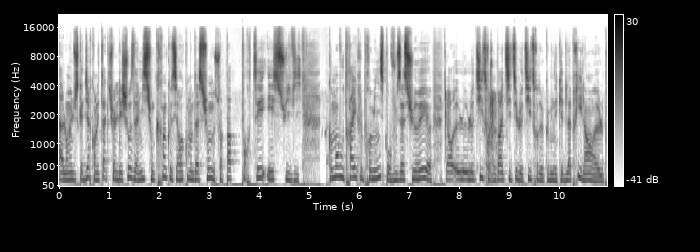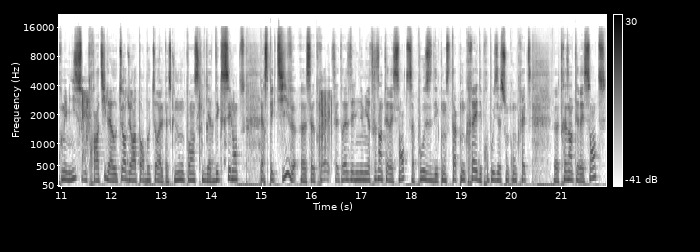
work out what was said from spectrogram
Allons même jusqu'à dire qu'en l'état actuel des choses, la mission craint que ces recommandations ne soient pas portées et suivies. Comment vous travaillez avec le Premier ministre pour vous assurer... Euh, le, titre, je me permets de citer le titre de communiqué de l'April, hein, le Premier ministre se montrera-t-il à la hauteur du rapport Botorel? Parce que nous, on pense qu'il y a d'excellentes perspectives, euh, ça, dresse, des lignes très intéressantes, ça pose des constats concrets, des propositions concrètes euh, très intéressantes.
